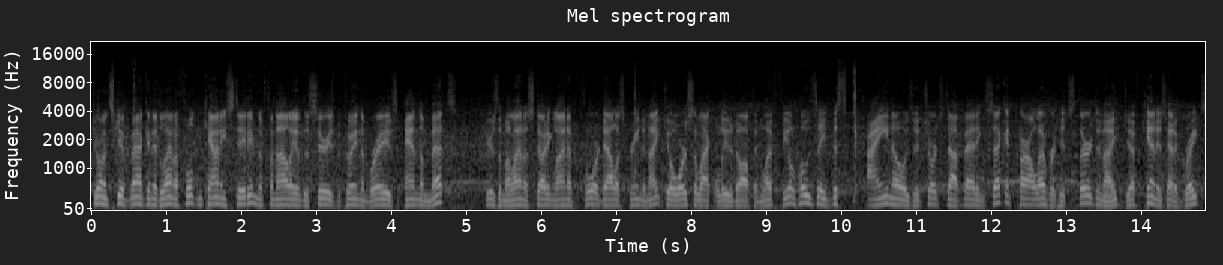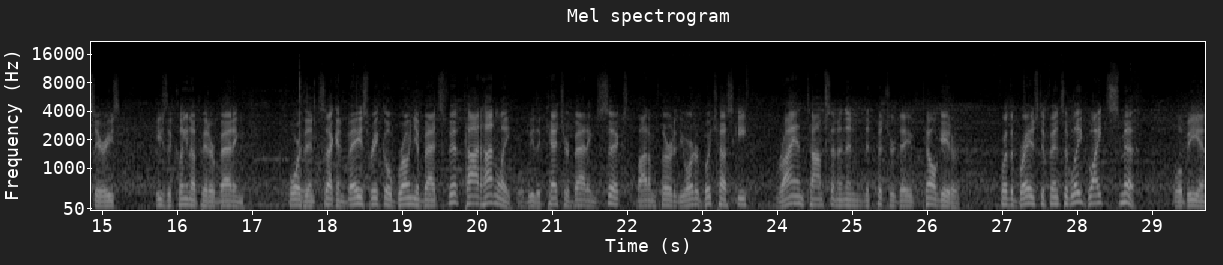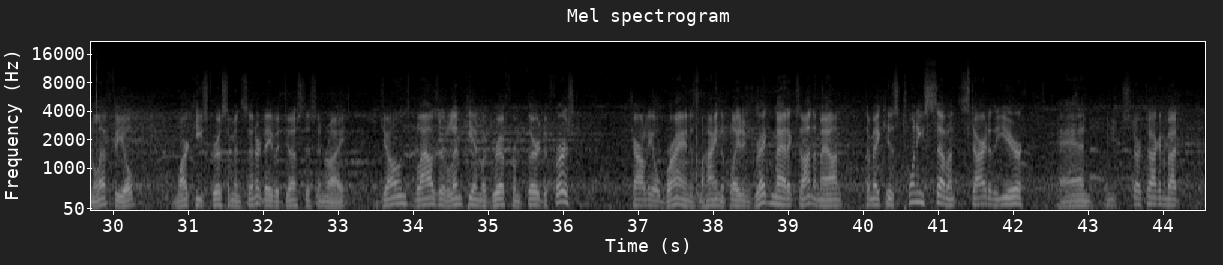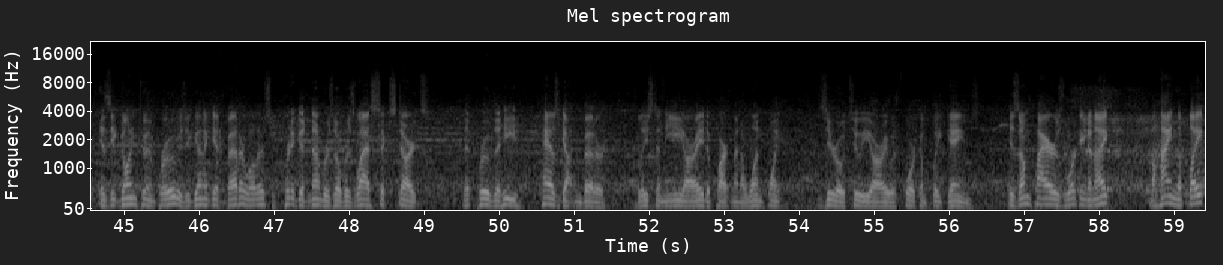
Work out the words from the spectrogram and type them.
Joe and Skip back in Atlanta, Fulton County Stadium, the finale of the series between the Braves and the Mets. Here's the Atlanta starting lineup for Dallas Green tonight. Joe Orsulak will lead it off in left field. Jose Vizcaino is at shortstop batting second. Carl Everett hits third tonight. Jeff Kent has had a great series. He's the cleanup hitter batting fourth and second base. Rico Brogna bats fifth. Todd Hundley will be the catcher batting sixth. Bottom third of the order. Butch Huskey, Ryan Thompson, and then the pitcher Dave Telgheder. For the Braves defensively, Dwight Smith will be in left field. Marquis Grissom in center. David Justice in right. Jones, Blauser, Lemke, and McGriff from third to first. Charlie O'Brien is behind the plate, and Greg Maddux on the mound to make his 27th start of the year. And when you start talking about is he going to improve, is he going to get better? Well, there's some pretty good numbers over his last six starts that prove that he has gotten better, at least in the ERA department, a 1.02 ERA with four complete games. His umpire is working tonight behind the plate,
